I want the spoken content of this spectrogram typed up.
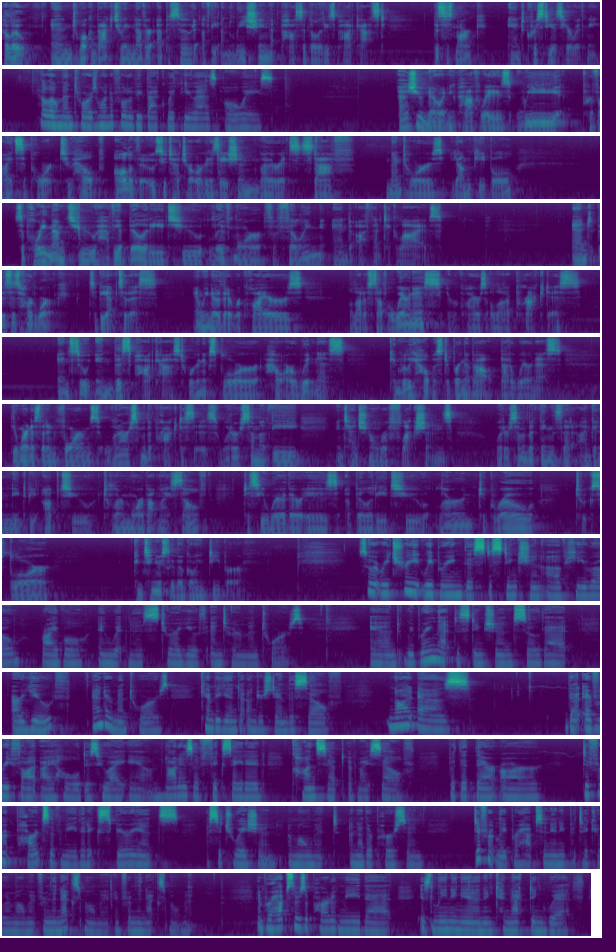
Hello, and welcome back to another episode of the Unleashing Possibilities podcast. This is Mark, and Christy is here with me. Hello, mentors. Wonderful to be back with you as always. As you know, at New Pathways, we provide support to help all of those who touch our organization, whether it's staff, mentors, young people, supporting them to have the ability to live more fulfilling and authentic lives. And this is hard work to be up to this. And we know that it requires a lot of self awareness, it requires a lot of practice. And so, in this podcast, we're going to explore how our witness can really help us to bring about that awareness. The awareness that informs what are some of the practices, what are some of the intentional reflections, what are some of the things that I'm going to need to be up to to learn more about myself to see where there is ability to learn, to grow, to explore, continuously, though, going deeper. So at retreat, we bring this distinction of hero, rival, and witness to our youth and to our mentors. And we bring that distinction so that our youth and our mentors can begin to understand the self not as that every thought I hold is who I am, not as a fixated concept of myself, but that there are different parts of me that experience a situation, a moment, another person differently, perhaps in any particular moment, from the next moment and from the next moment. And perhaps there's a part of me that is leaning in and connecting with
